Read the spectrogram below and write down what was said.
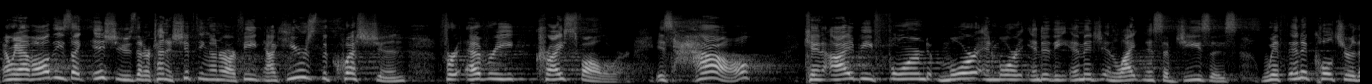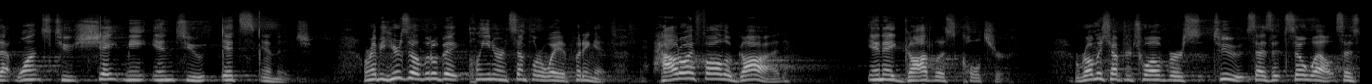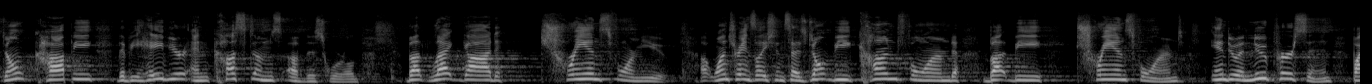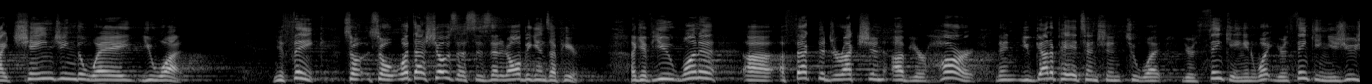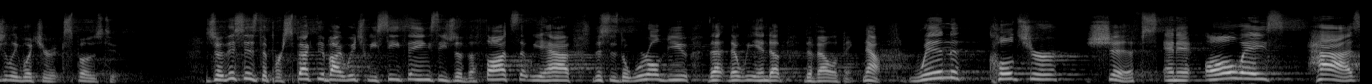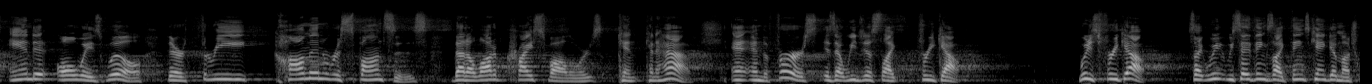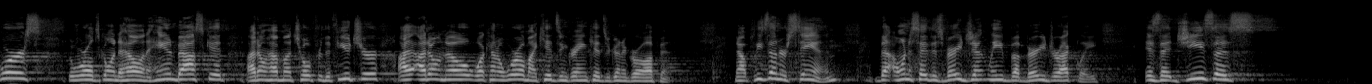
And we have all these like issues that are kind of shifting under our feet. Now, here's the question for every Christ follower is how can I be formed more and more into the image and likeness of Jesus within a culture that wants to shape me into its image? Or maybe here's a little bit cleaner and simpler way of putting it How do I follow God in a godless culture? Romans chapter 12, verse 2 says it so well. It says, Don't copy the behavior and customs of this world, but let God transform you. Uh, one translation says, Don't be conformed, but be transformed into a new person by changing the way you what? You think. So, so what that shows us is that it all begins up here. Like if you want to uh, affect the direction of your heart, then you've got to pay attention to what you're thinking, and what you're thinking is usually what you're exposed to. So, this is the perspective by which we see things. These are the thoughts that we have. This is the worldview that, that we end up developing. Now, when culture shifts, and it always has and it always will, there are three common responses that a lot of Christ followers can, can have. And, and the first is that we just like freak out. We just freak out. It's like we, we say things like, things can't get much worse. The world's going to hell in a handbasket. I don't have much hope for the future. I, I don't know what kind of world my kids and grandkids are going to grow up in. Now, please understand that I want to say this very gently but very directly is that Jesus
